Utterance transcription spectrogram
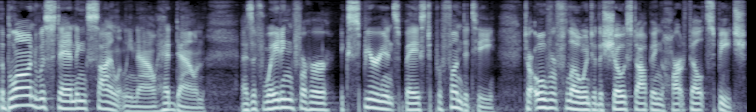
The blonde was standing silently now, head down, as if waiting for her experience based profundity to overflow into the show stopping, heartfelt speech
